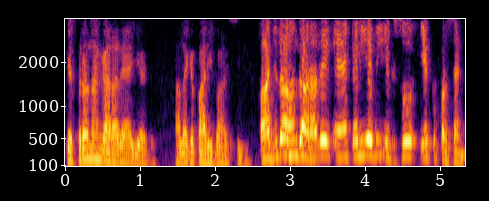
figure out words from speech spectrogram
ਕਿਸ ਤਰ੍ਹਾਂ ਦਾ ਹੰਗਾਰਾ ਰਿਹਾ ਜੀ ਅੱਜ? ਹਾਲਾਂਕਿ ਭਾਰੀ ਬਾਰਿਸ਼ ਸੀ। ਅੱਜ ਦਾ ਹੰਗਾਰਾ ਦੇ ਐ ਕਹ ਲਈਏ ਵੀ 101%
